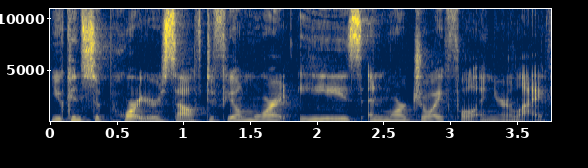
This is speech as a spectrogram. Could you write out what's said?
you can support yourself to feel more at ease and more joyful in your life.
